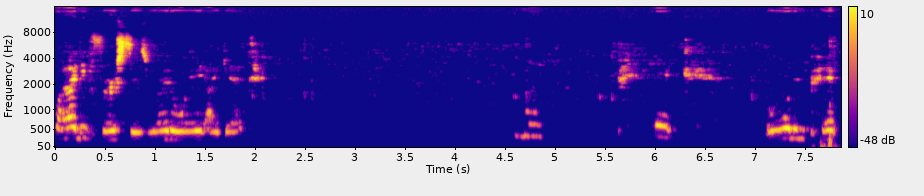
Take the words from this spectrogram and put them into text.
What I do first is right away I get my pick, a wooden pick.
